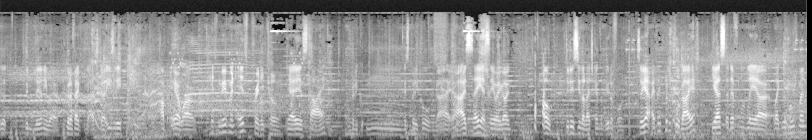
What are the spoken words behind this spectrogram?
it didn't bleed anywhere. He could have had edge guard easily. Up air, wow. His movement is pretty cool. Yeah, it is. Guy. Pretty cool. Mm, it's pretty cool, guy. Yeah, I say, I say where you're going. oh, did you see the ledge cancel? Beautiful. So yeah, I think pretty cool guy. He has uh, definitely uh, like the movement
